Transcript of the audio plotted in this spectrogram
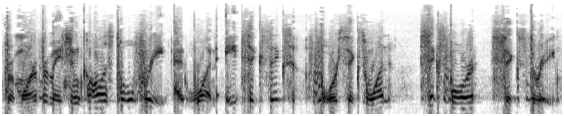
For more information, call us toll free at 1 866 461 6463.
